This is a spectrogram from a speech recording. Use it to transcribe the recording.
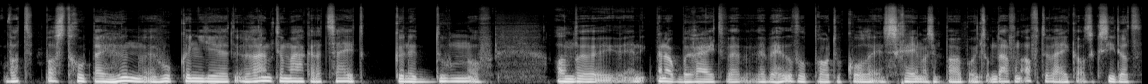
wat past goed bij hun? Hoe kun je ruimte maken dat zij het kunnen doen? Of andere. En ik ben ook bereid, we, we hebben heel veel protocollen en schema's en powerpoints om daarvan af te wijken als ik zie dat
